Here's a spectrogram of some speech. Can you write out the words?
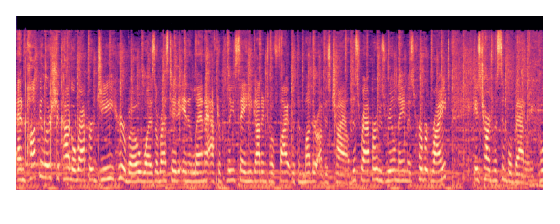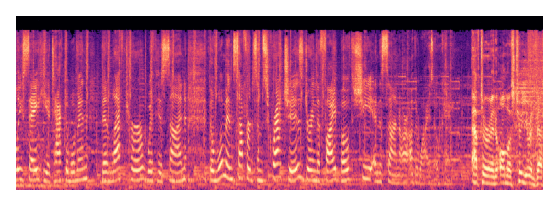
And popular Chicago rapper G Herbo was arrested in Atlanta after police say he got into a fight with the mother of his child. This rapper, whose real name is Herbert Wright, is charged with simple battery. Police say he attacked the woman, then left her with his son. The woman suffered some scratches during the fight. Both she and the son are otherwise okay. After an almost two-year investigation,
